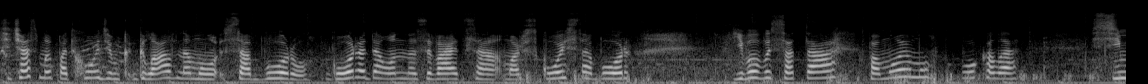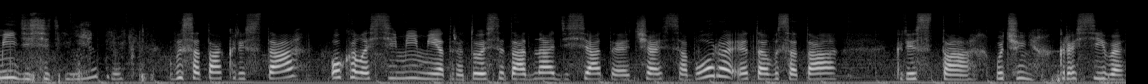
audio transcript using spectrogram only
Сейчас мы подходим к главному собору города. Он называется Морской собор. Его высота, по-моему, около 70 метров. Высота креста около 7 метров. То есть это одна десятая часть собора. Это высота креста. Очень красивая.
